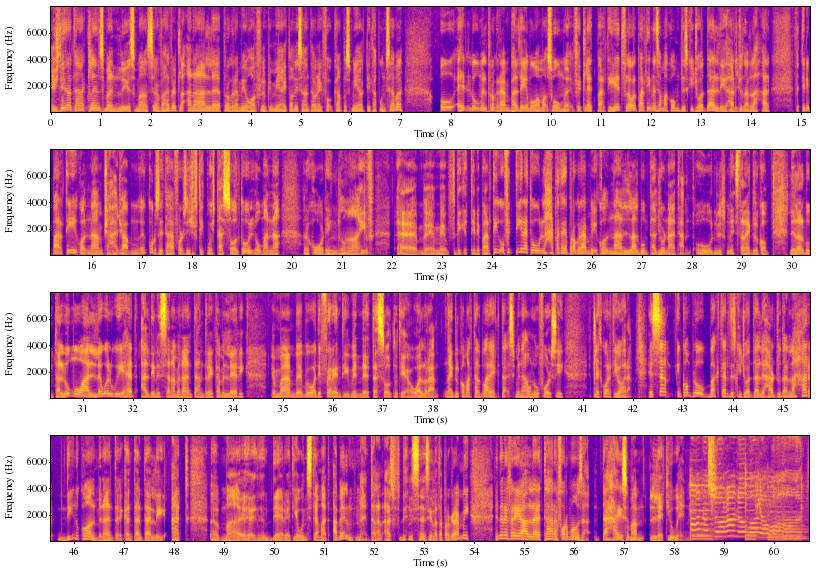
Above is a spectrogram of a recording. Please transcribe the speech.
Iġdina ta' Klensman li jisma Survivor tlaqana l-programmi uħor fl-imkien miħaj Tony Santa unik fuq Campus 103.7 u l-lum il-programm bħal dejjem huwa maqsum fi tliet partijiet. Fl-ewwel parti nisamakom diski ġodda li ħarġu dan l-aħħar. Fit-tieni parti kolna xi ħaġa kursità forsi xi ftit mhux tas-soltu llum għandna recording live f'dik it-tieni parti u fit-tielet u l-aħħar parti ta' programm ikolna l-album tal-ġurnata u nista' ngħidilkom li l-album tal-lum huwa l-ewwel wieħed għal din is-sena minn Andre Camilleri imma huwa differenti minn tas-soltu tiegħu. Allura ngħidilkom aktar dwar hekk daqs minn hawn u forsi tliet kwarti oħra. Issa, inkomplu baktar diski ġodda li ħarġu dan l-aħħar, din ukoll minant kantanta li għat eh, ma eh, deret jew instemat qabel, tal-anqas f'din is-sensiela ta' programmi, nirreferi għal Tara Formosa, taħħa jisimha Let You In. I'm not sure I know what I want.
